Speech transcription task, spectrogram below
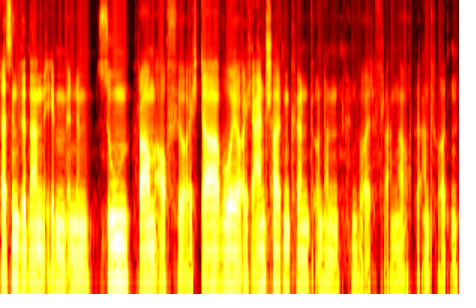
Da sind wir dann eben in einem Zoom-Raum auch für euch da, wo ihr euch einschalten könnt und dann können wir eure Fragen auch beantworten.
